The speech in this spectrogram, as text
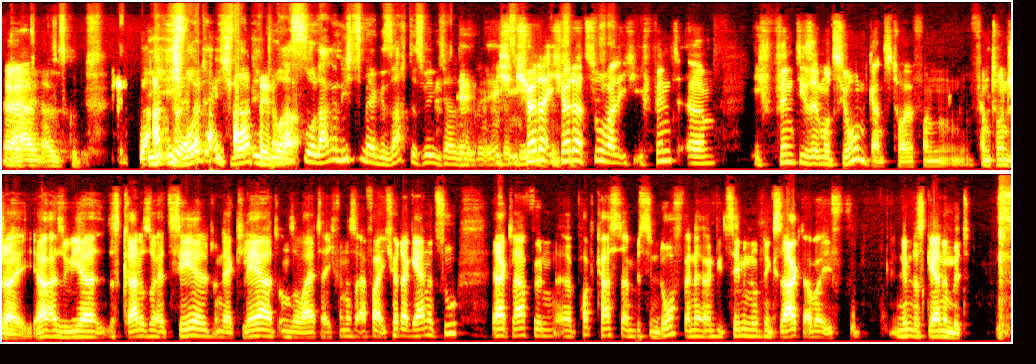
Nein, alles gut. Ich, ich wollte, ich wollte, du hast so lange nichts mehr gesagt, deswegen. Ich, ich, ich, ich höre da, hör dazu, weil ich, ich finde, ähm, ich finde diese Emotionen ganz toll von, von Tunjai. Ja, also wie er das gerade so erzählt und erklärt und so weiter. Ich finde das einfach, ich höre da gerne zu. Ja, klar, für einen äh, Podcaster ein bisschen doof, wenn er irgendwie zehn Minuten nichts sagt, aber ich nehme das gerne mit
